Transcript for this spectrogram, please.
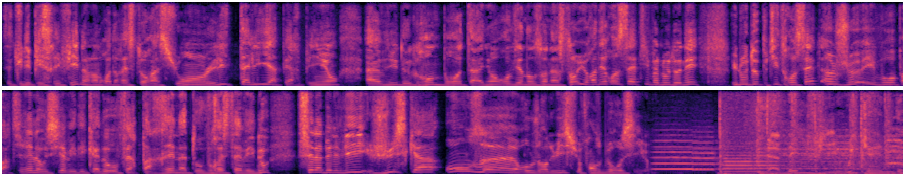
C'est une épicerie fine, un endroit de restauration. L'Italie à Perpignan, avenue de Grande-Bretagne. On revient dans un instant. Il y aura des recettes. Il va nous donner une ou deux petites recettes, un jeu, et vous repartirez là aussi avec des cadeaux offerts par Renato. Vous restez avec nous. C'est la belle vie jusqu'à 11h aujourd'hui sur France Bleu Roussillon. La belle vie week-end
